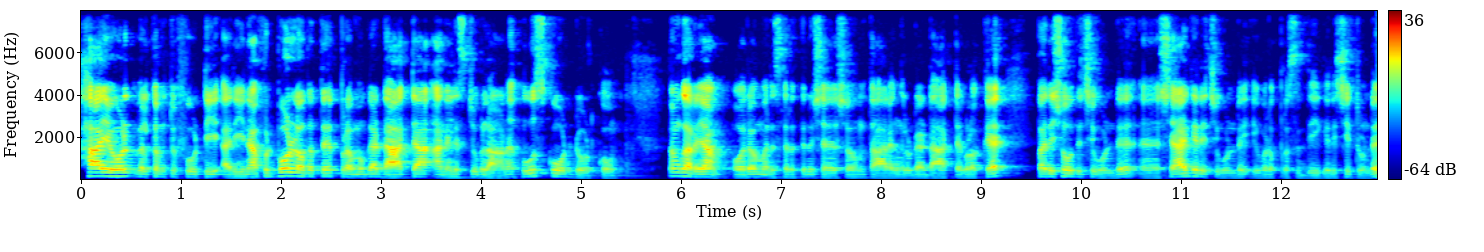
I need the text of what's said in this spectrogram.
Hi all welcome to Footy Arena football ലോകത്തെ പ്രമുഖ ഡാറ്റ അനലിസ്റ്റുകളാണ് ഹൂസ്കോഡ് ഡോട്ട് കോം നമുക്കറിയാം ഓരോ മത്സരത്തിനു ശേഷവും താരങ്ങളുടെ ഡാറ്റകളൊക്കെ പരിശോധിച്ചുകൊണ്ട് ശേഖരിച്ചുകൊണ്ട് ഇവർ പ്രസിദ്ധീകരിച്ചിട്ടുണ്ട്.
